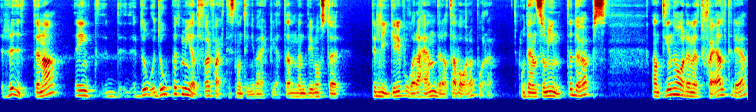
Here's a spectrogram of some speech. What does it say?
riterna, är inte, do, dopet medför faktiskt någonting i verkligheten men vi måste, det ligger i våra händer att ta vara på det. Och den som inte döps, antingen har den ett skäl till det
